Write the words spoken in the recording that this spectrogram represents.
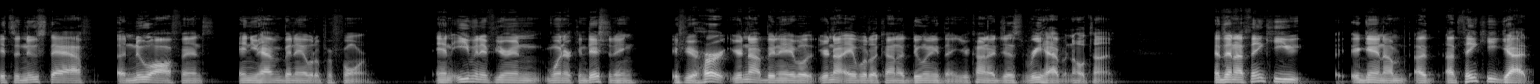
it's a new staff, a new offense, and you haven't been able to perform. And even if you're in winter conditioning, if you're hurt, you're not being able you're not able to kind of do anything. You're kind of just rehabbing the whole time. And then I think he again, I'm I, I think he got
